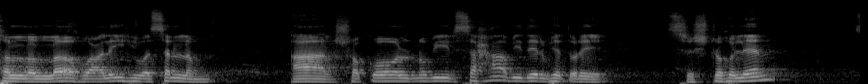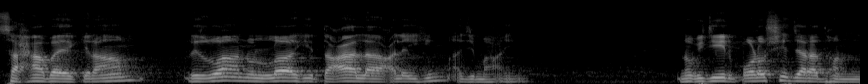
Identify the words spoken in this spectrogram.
সাল্লাহ আলহি ওয়াসাল্লাম। আর সকল নবীর সাহাবিদের ভেতরে শ্রেষ্ঠ হলেন সাহাবায় কেরাম রিজওয়ানুল্লাহি তালা আলহিম আজমাইন। নবীজির পড়শে যারা ধন্য,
